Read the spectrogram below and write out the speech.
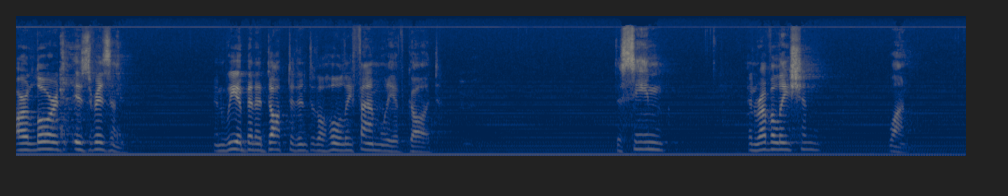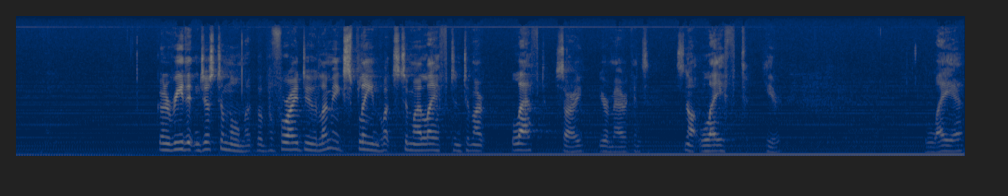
Our Lord is risen, and we have been adopted into the holy family of God. The scene in Revelation 1. I'm going to read it in just a moment, but before I do, let me explain what's to my left and to my left. Sorry, you're Americans. It's not left left.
